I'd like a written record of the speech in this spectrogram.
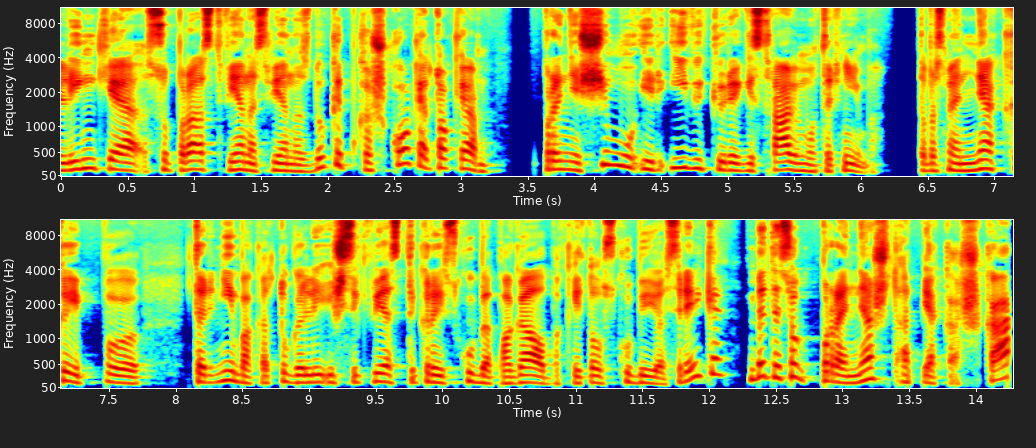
linkę suprast 112 kaip kažkokią tokią pranešimų ir įvykių registravimo tarnybą. Ta prasme, ne kaip e, tarnyba, kad tu gali išsikviesti tikrai skubę pagalbą, kai tau skubiai jos reikia, bet tiesiog pranešti apie kažką,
